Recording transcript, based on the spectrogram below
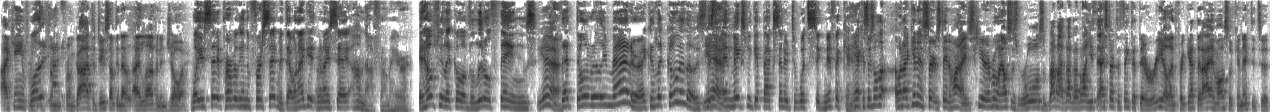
I came from, Well, from, I- from God to do something that I love and enjoy. Well, you said it perfectly in the first segment that when I get when I say I'm not from here, it helps me let go of the little things Yeah. that don't really matter. I can let go of those. Yeah. and makes me get back centered to what's significant. Yeah, because there's a lot. When I get in a certain state of mind, I just hear everyone else's rules and blah blah blah blah blah. And you th- I start to think that they're real and forget that I am also connected to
